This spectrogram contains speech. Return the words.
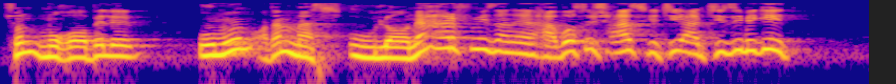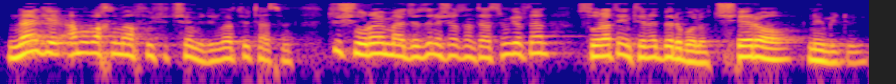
چون مقابل عموم آدم مسئولانه حرف می‌زنه. حواسش هست که چی هر چیزی بگید. نگه اما وقتی مخفی شد چه می‌دونی؟ وقتی تو تصمیم تو شورای مجازی نشستن تصمیم گرفتن سرعت اینترنت بره بالا. چرا؟ نمی‌دونی.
